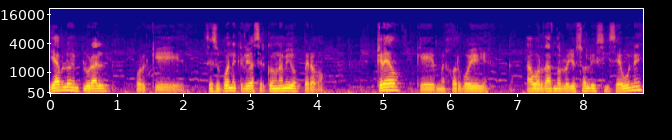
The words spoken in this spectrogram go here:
Y hablo en plural porque se supone que lo iba a hacer con un amigo, pero creo que mejor voy abordándolo yo solo y si se une,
